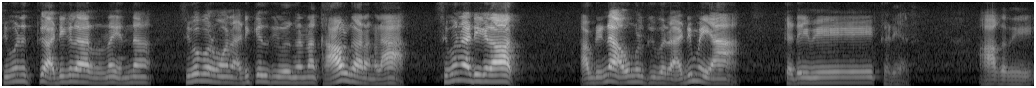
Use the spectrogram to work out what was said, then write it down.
சிவனுக்கு அடிகளார்னா என்ன? சிவபெருமான் அடிக்கிறதுக்கு இவங்கன்னா காவல்காரங்களா? சிவன் அடிகளார். அப்படின்னு அவங்களுக்கு இவர் அடிமையா? கிடையவே கிடையாது. ஆகவே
